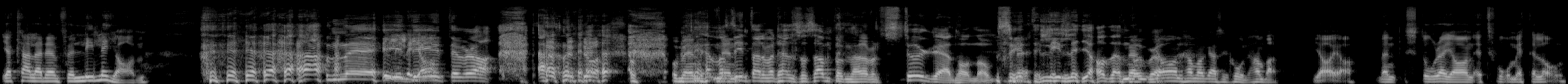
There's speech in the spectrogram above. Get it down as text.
jag kallar den för Lille Jan. Nej, Lille det är inte bra. och men, Fast men, det inte hade varit hälsosamt om den hade varit större än honom. Så Nej. inte lille Jan ändå men bra. Jan han var ganska cool. Han bara, ja ja, men stora Jan är två meter lång.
